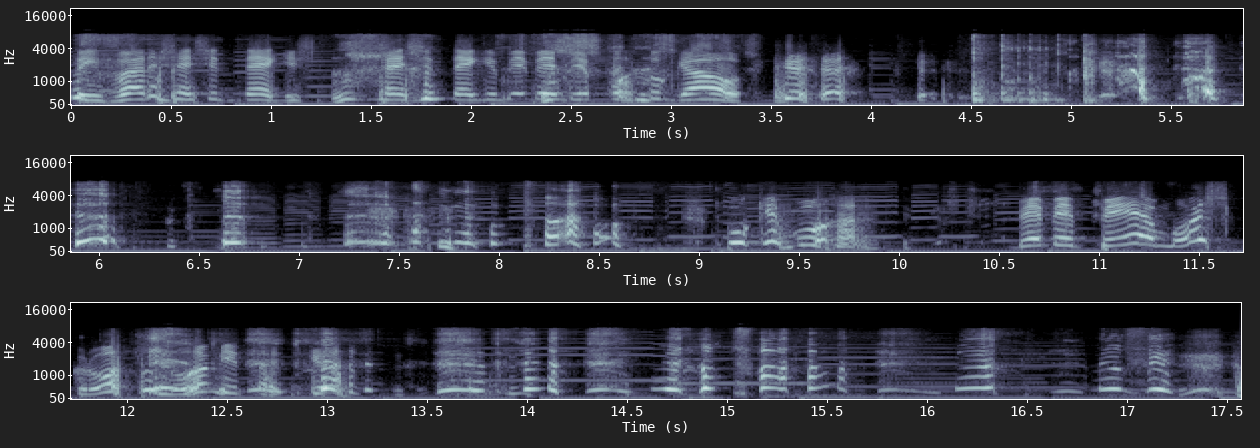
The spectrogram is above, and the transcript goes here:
Tem várias hashtags. Hashtag BBB Portugal. Porque, porra, BBB é mó escroto o nome, tá ligado? Eu fi- Ó,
